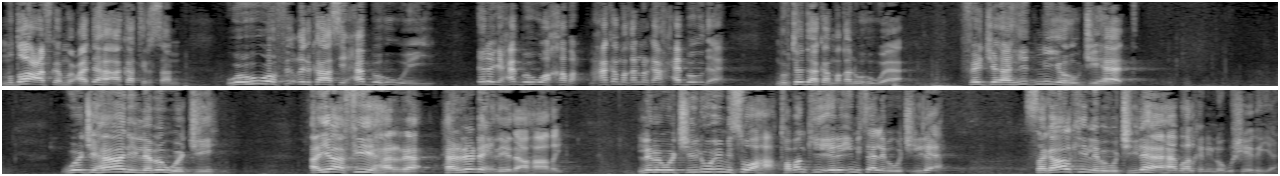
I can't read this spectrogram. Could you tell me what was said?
mudaacafka mucadaha ah ka tirsan wa huwa ficilkaasi xabahu weeyi ereyga xabahu waa khabar maxaa ka maqan markaa xabahda mubtadaa ka maqan wahuwa wajhaani laba weji ayaa fii hara hare dhexdeeda ahaaday. Laba wajiiluhu imisuu ahaa tobankii erey imisaa laba wajiile ah. Sagaalkii laba wajiilaha ahaa buu halkan inoogu sheegaya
